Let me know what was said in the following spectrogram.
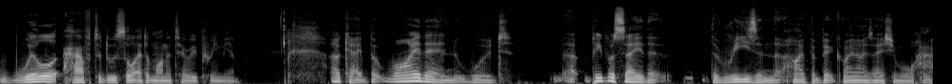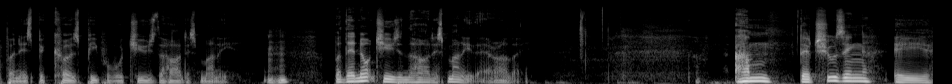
will have to do so at a monetary premium. Okay, but why then would uh, people say that the reason that hyper Bitcoinization will happen is because people will choose the hardest money? hmm But they're not choosing the hardest money there, are they? Um, they're choosing a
